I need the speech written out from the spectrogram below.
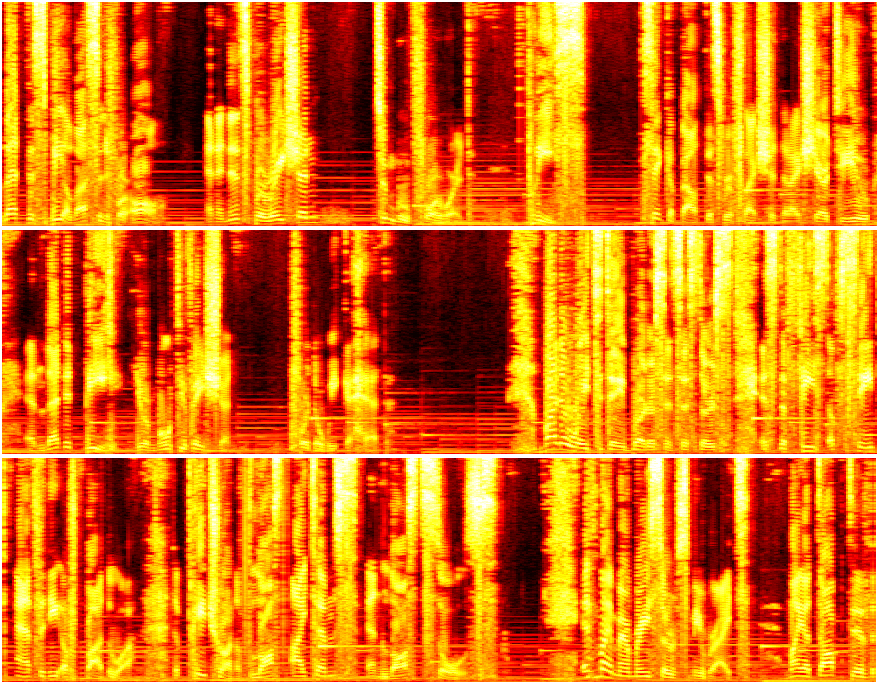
let this be a lesson for all and an inspiration to move forward. Please think about this reflection that I shared to you and let it be your motivation for the week ahead. By the way, today, brothers and sisters, is the feast of Saint Anthony of Padua, the patron of lost items and lost souls. If my memory serves me right, my adoptive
